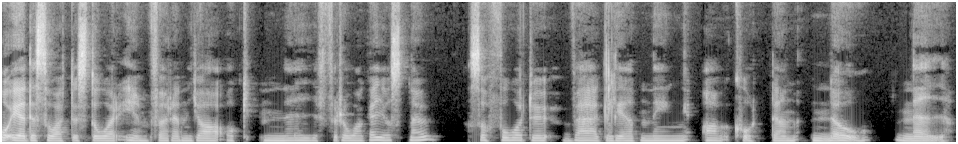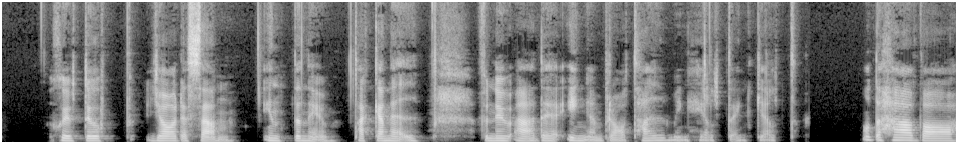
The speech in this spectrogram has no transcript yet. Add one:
Och är det så att du står inför en ja och nej-fråga just nu så får du vägledning av korten No, nej, skjut upp, gör det sen, inte nu, tacka nej. För nu är det ingen bra timing helt enkelt. Och det här var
